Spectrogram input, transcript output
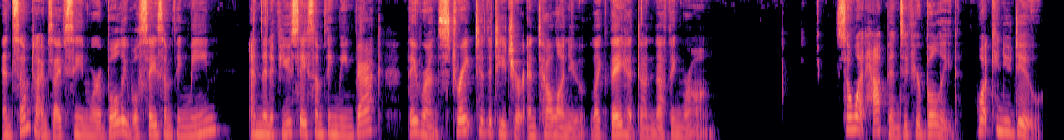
And sometimes I've seen where a bully will say something mean, and then if you say something mean back, they run straight to the teacher and tell on you like they had done nothing wrong. So, what happens if you're bullied? What can you do?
